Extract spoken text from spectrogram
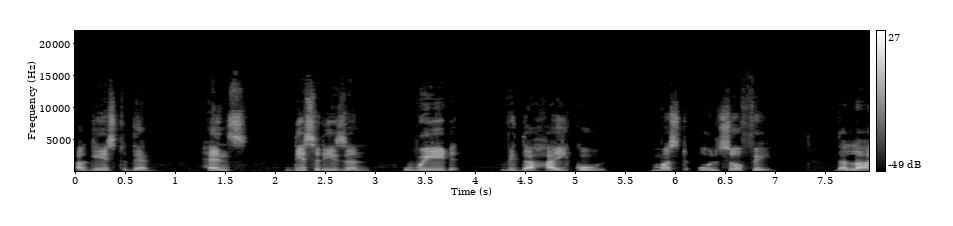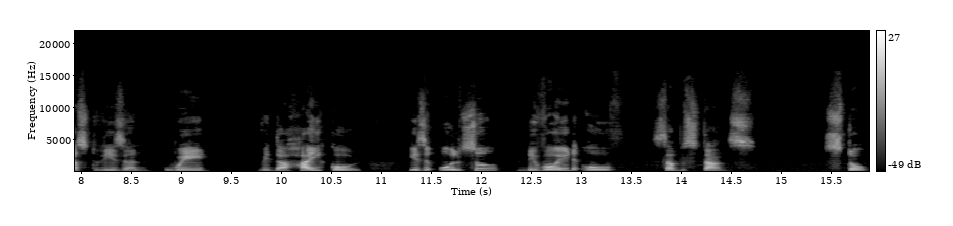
against them. Hence, this reason weighed with the High Court must also fail. The last reason weighed with the High Court is also devoid of substance. Stop.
